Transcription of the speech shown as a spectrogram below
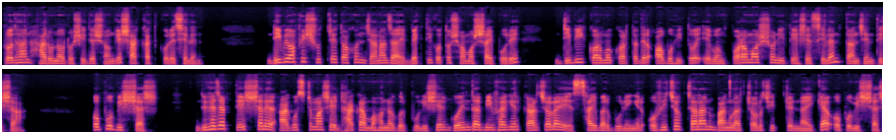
প্রধান হারুনর রশিদের সঙ্গে সাক্ষাৎ করেছিলেন। ডিবি অফিস সূত্রে তখন জানা যায়, ব্যক্তিগত সমস্যায় পড়ে ডিবি কর্মকর্তাদের অবহিত এবং পরামর্শ নিতে এসেছিলেন তানজিন তিশা। অপু বিশ্বাস দুই সালের আগস্ট মাসে ঢাকা মহানগর পুলিশের গোয়েন্দা বিভাগের কার্যালয়ে সাইবার বুলিংয়ের অভিযোগ জানান বাংলা চলচ্চিত্রের নায়িকা অপু বিশ্বাস।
